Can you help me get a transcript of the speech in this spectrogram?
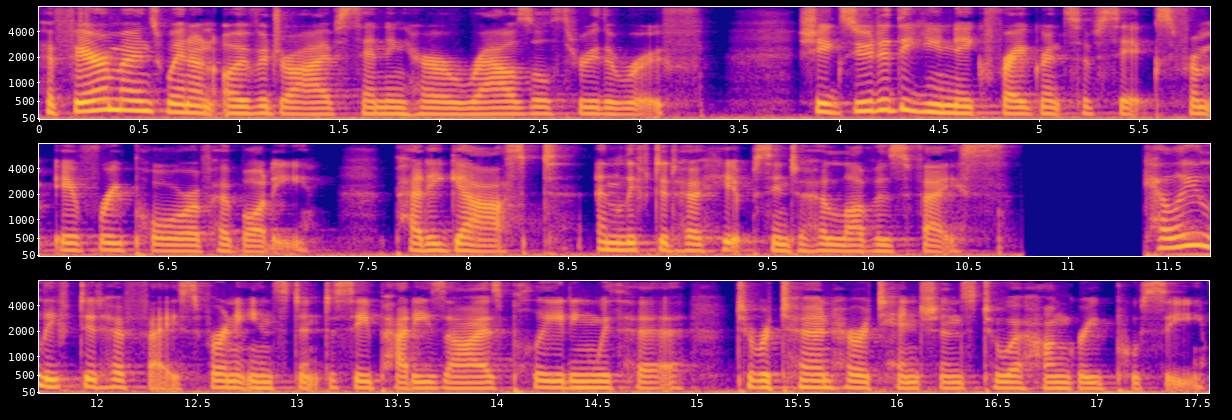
Her pheromones went on overdrive, sending her arousal through the roof. She exuded the unique fragrance of sex from every pore of her body. Patty gasped and lifted her hips into her lover's face. Kelly lifted her face for an instant to see Patty's eyes pleading with her to return her attentions to her hungry pussy.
